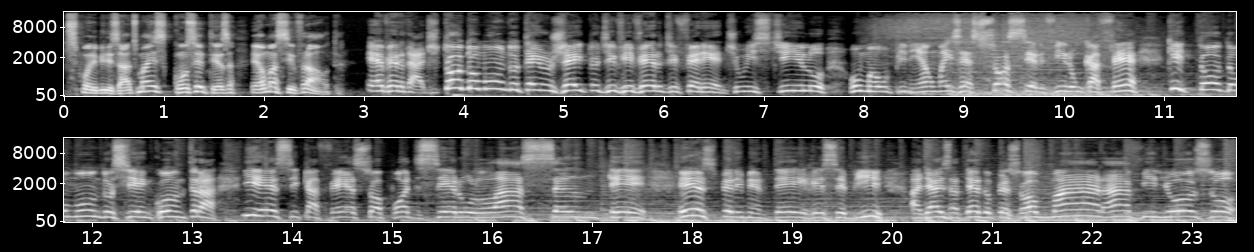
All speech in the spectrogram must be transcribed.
disponibilizados, mas com certeza é uma cifra alta. É verdade. Todo mundo tem um jeito de viver diferente, um estilo, uma opinião, mas é só servir um café que todo mundo se encontra. E esse café só pode ser o La Santé. Experimentei, recebi, aliás, até do pessoal maravilhoso.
